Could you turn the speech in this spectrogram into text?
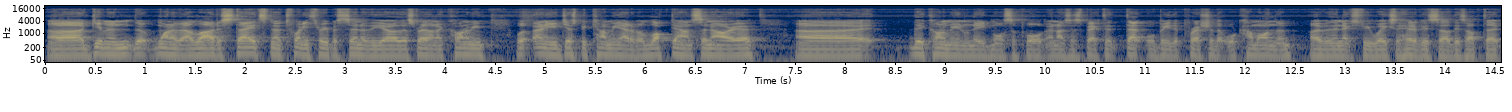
Uh, given that one of our largest states, now 23% of the, uh, the Australian economy, will only just be coming out of a lockdown scenario. The economy will need more support, and I suspect that that will be the pressure that will come on them over the next few weeks ahead of this uh, this update.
